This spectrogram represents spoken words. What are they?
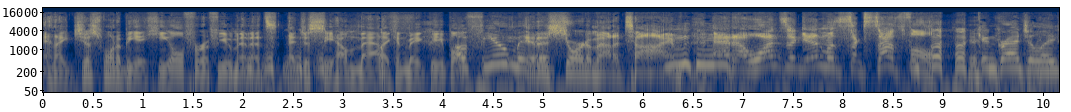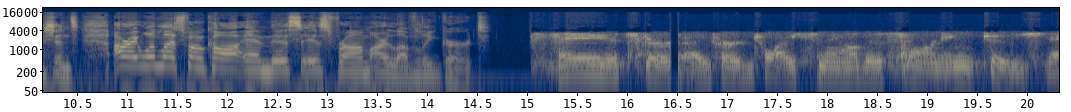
and I just want to be a heel for a few minutes and just see how mad I can make people. A few minutes. In a short amount of time. Mhm. and I once again was successful. Congratulations. All right, one last phone call, and this is from our lovely Gert. Hey, it's Gert. I've heard twice now this morning, Tuesday,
